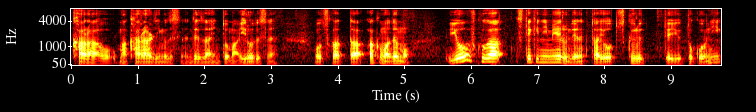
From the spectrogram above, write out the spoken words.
カラーを、まあ、カラーリングですね。デザインとまあ色ですね。を使ったあくまでも洋服が素敵に見えるネクタイを作るっていうところに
